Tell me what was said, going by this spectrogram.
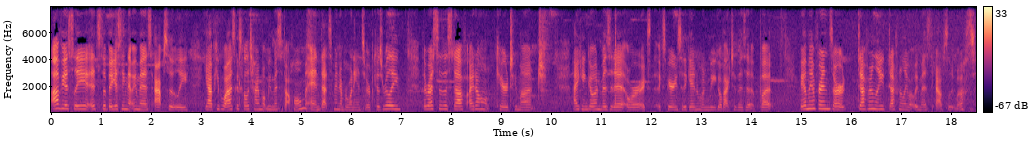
Obviously, it's the biggest thing that we miss, absolutely. Yeah, people ask us all the time what we miss about home, and that's my number one answer because really, the rest of the stuff, I don't care too much. I can go and visit it or ex experience it again when we go back to visit. But family and friends are definitely, definitely what we miss the absolute most.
